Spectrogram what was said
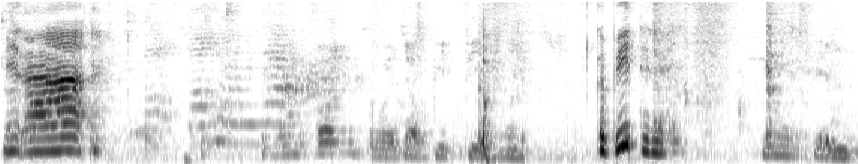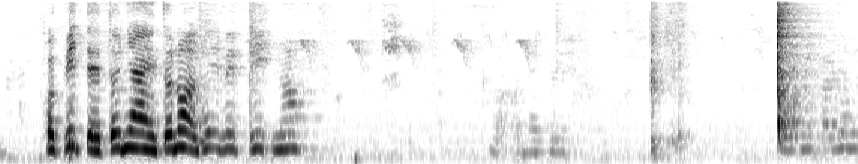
แม่ละแม่ใจคนตัวเจ้าปิดผิดมันกระปิดเลยให้มันเต็ม พอปิดแต่ตัวใหญ่ตัวน้อยเขาจะไปปิดเนาะเอาอันนี้ไปเลยเอาอันนี้ไปลง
